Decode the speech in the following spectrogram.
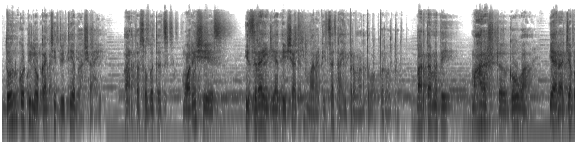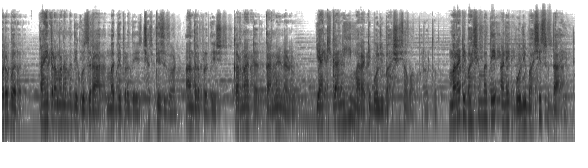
दोन कोटी लोकांची द्वितीय भाषा आहे. भारतासोबतच मॉरिशियस इस्रायल या देशात ही मराठीचा काही प्रमाणात वापर होतो. भारतामध्ये महाराष्ट्र गोवा या राज्याबरोबर काही प्रमाणामध्ये गुजरात मध्य प्रदेश छत्तीसगड आंध्र प्रदेश कर्नाटक तामिळनाडू या ठिकाणीही मराठी बोली भाषेचा वापर होतो. मराठी भाषेमध्ये अनेक बोली भाषे सुद्धा आहेत.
